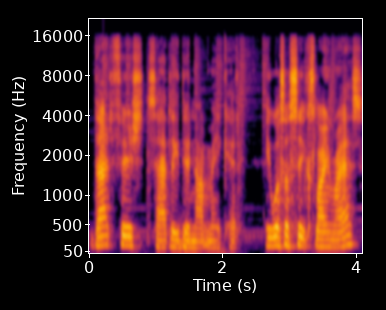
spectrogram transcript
That fish sadly did not make it. It was a 6 line wrasse.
